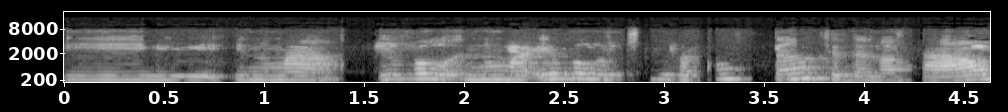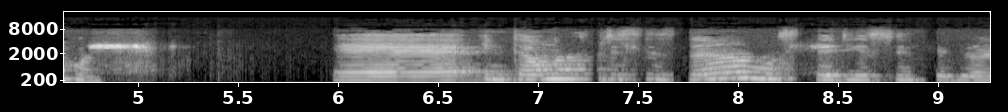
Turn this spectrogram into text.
e, e numa, evolu numa evolutiva constante da nossa alma, é, então nós precisamos ter isso interior,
